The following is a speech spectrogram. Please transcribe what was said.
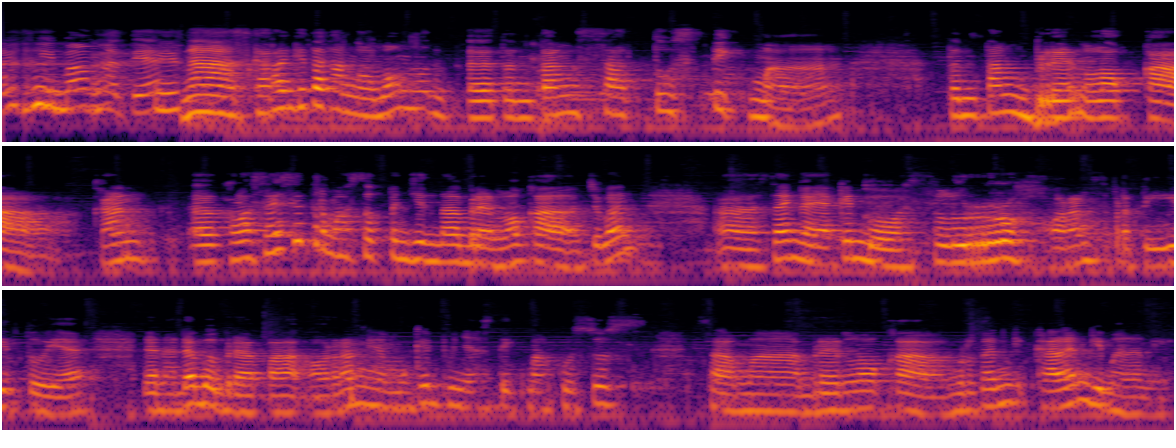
risky banget ya. Nah, sekarang kita akan ngomong eh, tentang satu stigma tentang brand lokal kan eh, kalau saya sih termasuk pencinta brand lokal cuman eh, saya nggak yakin bahwa seluruh orang seperti itu ya. Dan ada beberapa orang yang mungkin punya stigma khusus sama brand lokal. Menurut kalian- gimana nih?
